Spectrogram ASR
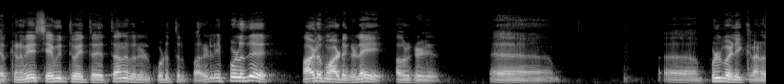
ஏற்கனவே சேமித்து வைத்ததைத்தான் இவர்கள் கொடுத்திருப்பார்கள். இப்பொழுது ஆடு மாடுகளை அவர்கள் புல்வெளிக்கு அனு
